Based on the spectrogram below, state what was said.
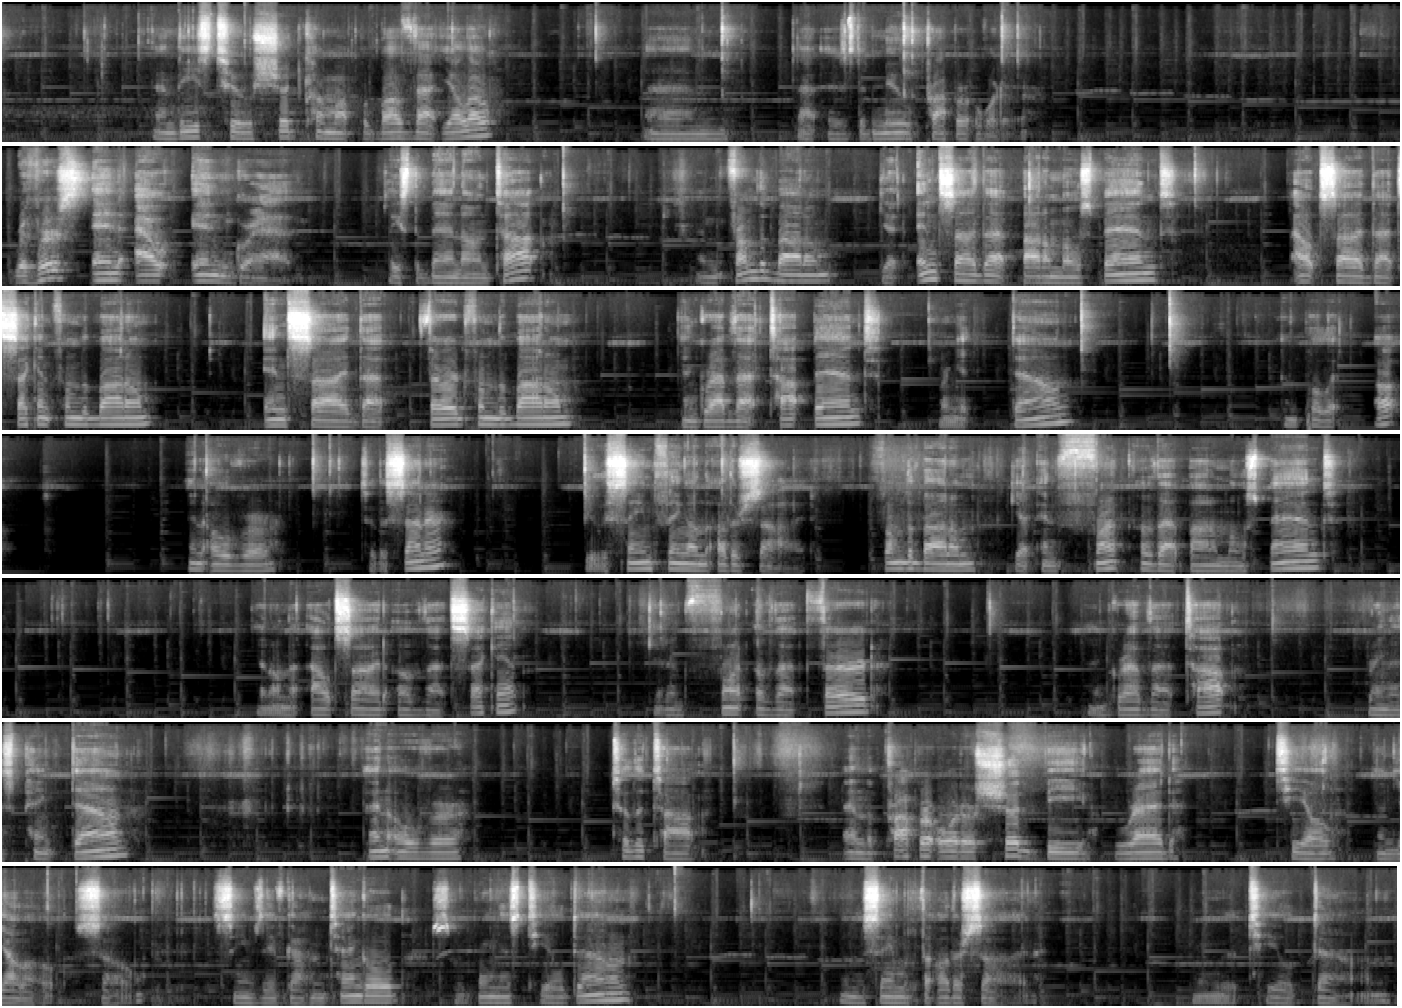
and these two should come up above that yellow and that is the new proper order. Reverse in, out, in grab. Place the band on top and from the bottom get inside that bottommost band outside that second from the bottom inside that third from the bottom and grab that top band bring it down and pull it up and over to the center do the same thing on the other side from the bottom, get in front of that bottommost band. Get on the outside of that second. Get in front of that third. And grab that top. Bring this pink down and over to the top and the proper order should be red, teal, and yellow. So seems they've gotten tangled. So bring this teal down. And the same with the other side. Bring the teal down.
